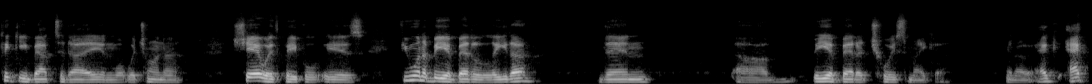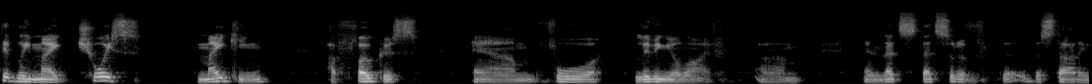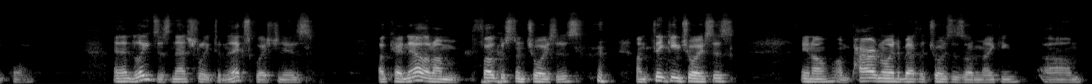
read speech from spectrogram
thinking about today and what we're trying to share with people is, if you want to be a better leader, then uh, be a better choice maker you know ac- actively make choice making a focus um, for living your life um, and that's that's sort of the, the starting point. and it leads us naturally to the next question is okay now that i'm focused on choices i'm thinking choices you know i'm paranoid about the choices i'm making um,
